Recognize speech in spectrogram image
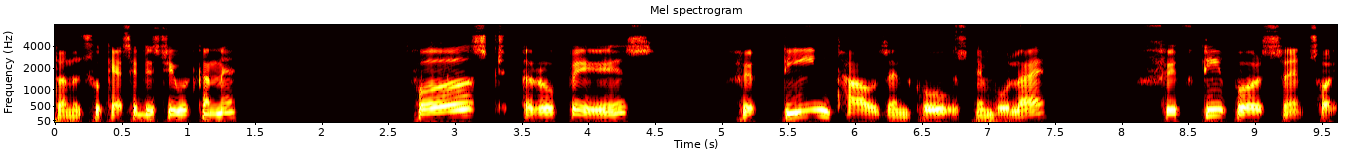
तनुज को कैसे डिस्ट्रीब्यूट करने फ़र्स्ट रुपीज़ फिफ्टीन थाउज़ेंड को उसने बोला है, fifty percent sorry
